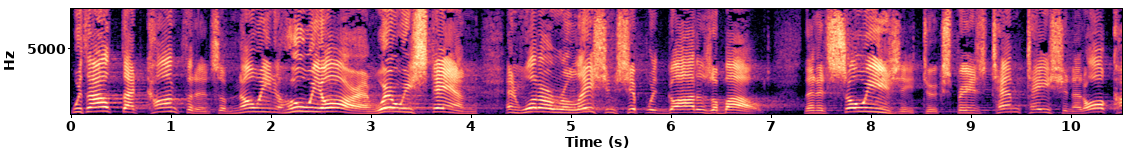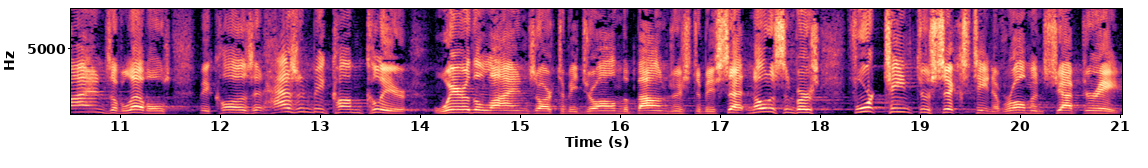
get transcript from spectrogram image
Without that confidence of knowing who we are and where we stand and what our relationship with God is about, then it's so easy to experience temptation at all kinds of levels because it hasn't become clear where the lines are to be drawn, the boundaries to be set. Notice in verse 14 through 16 of Romans chapter 8.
